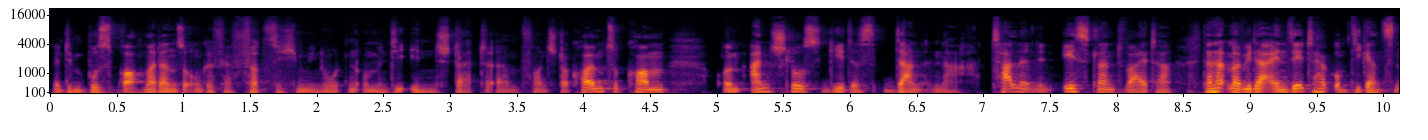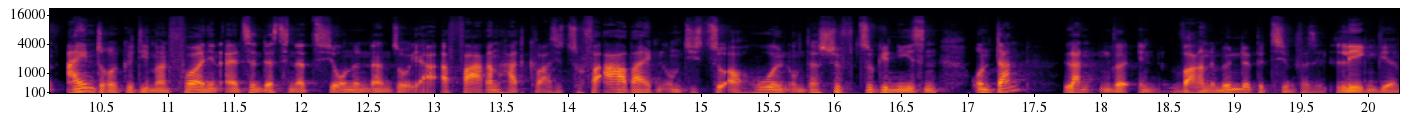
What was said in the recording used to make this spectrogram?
Mit dem Bus braucht man dann so ungefähr 40 Minuten, um in die Innenstadt ähm, von Stockholm zu kommen. Im Anschluss geht es dann nach Tallinn in Estland weiter. Dann hat man wieder einen Seetag, um die ganzen Eindrücke, die man vorher in den einzelnen Destinationen dann so ja erfahren hat, quasi zu verarbeiten, um sich zu erholen, um das Schiff zu genießen. Und dann landen wir in Warnemünde, beziehungsweise legen wir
